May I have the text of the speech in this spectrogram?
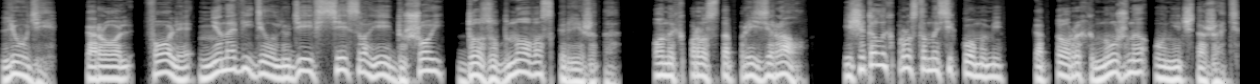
Люди. Король Фоле ненавидел людей всей своей душой до зубного скрежета. Он их просто презирал и считал их просто насекомыми, которых нужно уничтожать.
